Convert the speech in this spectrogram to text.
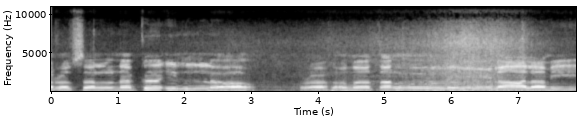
أرسلناك إلا رحمة للعالمين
